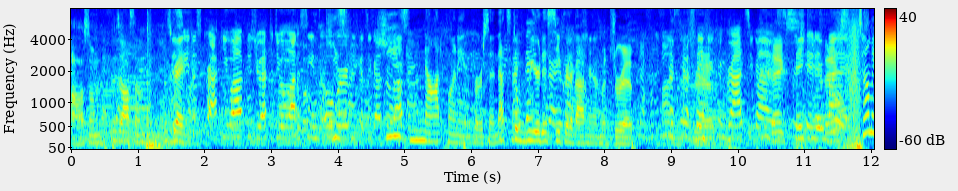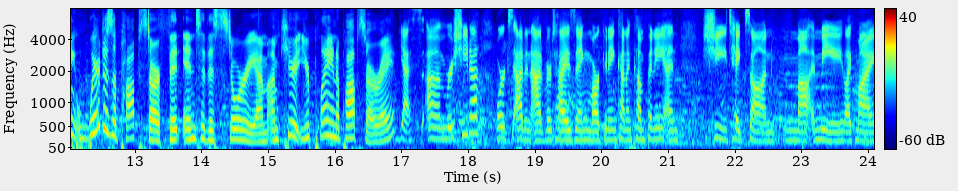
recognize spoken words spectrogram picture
Awesome. It was awesome. It was Did great. he just crack you up? Did you have to do a lot of scenes over He's, because you guys were he's not funny in person. That's the weirdest secret about him. A drip. Thank you. Congrats, you guys. Thanks. Appreciate it. Thanks. Tell me, where does a pop star fit into this story? I'm, I'm curious. You're playing a pop star, right? Yes, um, Rashida works at an advertising marketing kind of company, and she takes on my, me, like my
